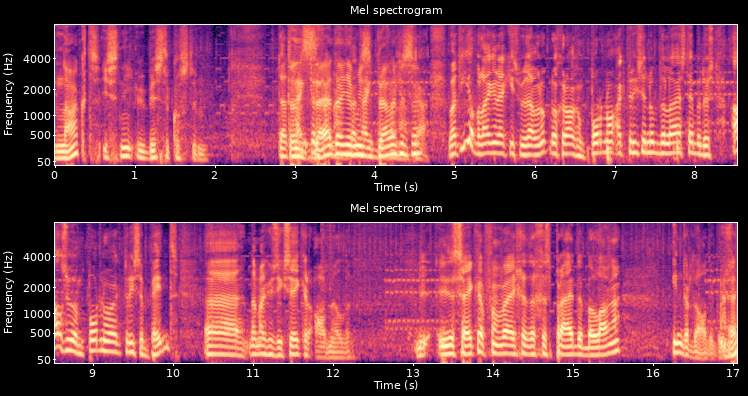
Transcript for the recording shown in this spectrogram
naakt is niet uw beste kostuum. Dat Tenzij hangt ervan dat je Miss België ja. Wat heel belangrijk is, we zouden ook nog graag een pornoactrice op de lijst hebben. Dus als u een pornoactrice bent, eh, dan mag u zich zeker aanmelden. Ja, Zeker vanwege de gespreide belangen. Inderdaad, die. Hè?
